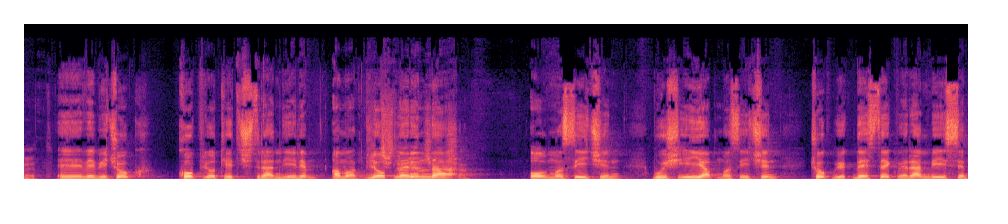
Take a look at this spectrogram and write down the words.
Evet. e, ve birçok kopilot yetiştiren diyelim ama pilotların da çalışan. olması için, bu işi iyi yapması için çok büyük destek veren bir isim.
